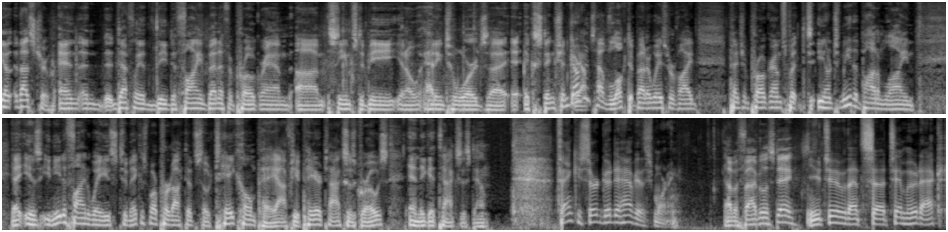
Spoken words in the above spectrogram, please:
Yeah, that's true, and and definitely the defined benefit program um, seems to be you know heading towards uh, extinction. Governments have looked at better ways to provide pension programs, but you know to me the bottom line uh, is you need to find ways to make us more productive. So take home pay after you pay your taxes grows, and to get taxes down. Thank you, sir. Good to have you this morning. Have a fabulous day. You too. That's uh, Tim Hudak.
